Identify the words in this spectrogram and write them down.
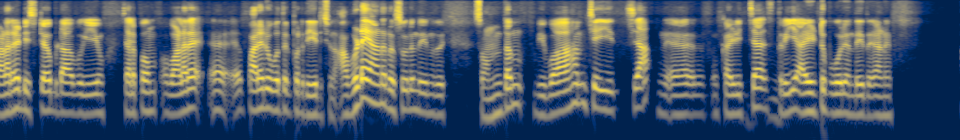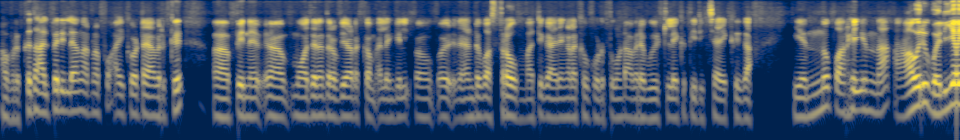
വളരെ ഡിസ്റ്റർബ്ഡ് ആവുകയും ചിലപ്പം വളരെ പല രൂപത്തിൽ പ്രതികരിച്ചു. അവിടെയാണ് റസൂൽ എന്ത് ചെയ്യുന്നത്? സ്വന്തം വിവാഹം ചെയ്യിച്ച കഴിച്ച സ്ത്രീ ആയിട്ട് പോലും എന്ത് ചെയ്തതാണ് അവർക്ക് താല്പര്യമില്ല എന്ന് പറഞ്ഞപ്പോൾ ആയിക്കോട്ടെ അവർക്ക് പിന്നെ മോചനദ്രവ്യം അടക്കം അല്ലെങ്കിൽ രണ്ട് വസ്ത്രവും മറ്റു കാര്യങ്ങളൊക്കെ കൊടുത്തുകൊണ്ട് അവരെ വീട്ടിലേക്ക് തിരിച്ചയക്കുക എന്ന് പറയുന്ന ആ ഒരു വലിയ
